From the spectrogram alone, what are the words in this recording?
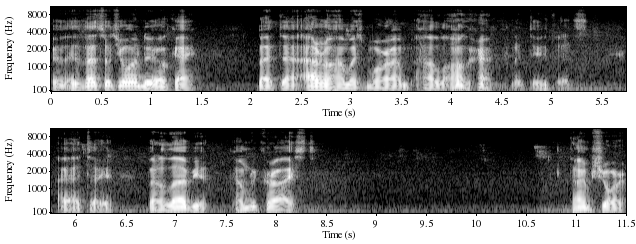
if that's what you want to do, okay. But uh, I don't know how much more I'm, how longer I'm going to do this. I got to tell you. But I love you. Come to Christ. Time short.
